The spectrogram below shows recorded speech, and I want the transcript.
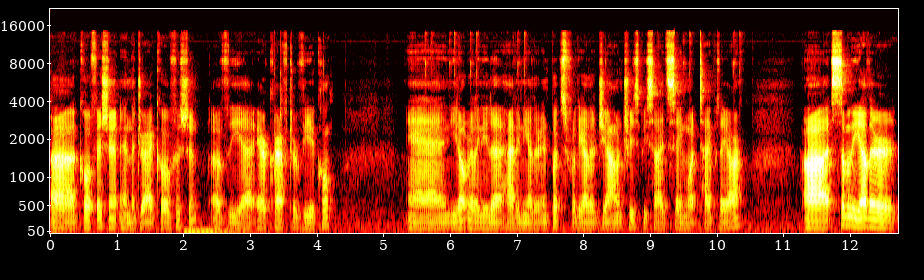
uh, coefficient and the drag coefficient of the uh, aircraft or vehicle. And you don't really need to have any other inputs for the other geometries besides saying what type they are. Uh, some of the other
